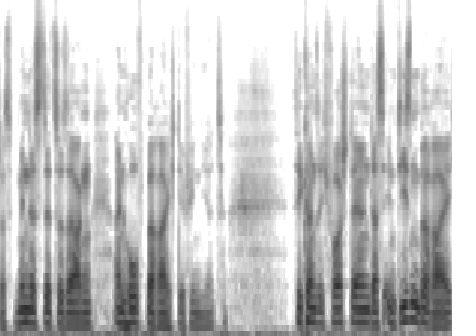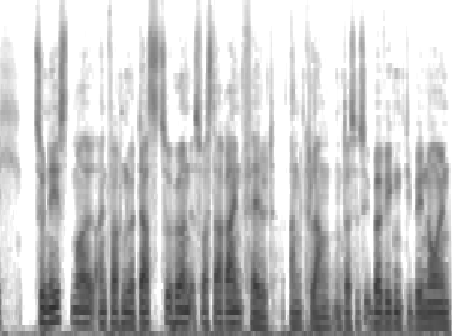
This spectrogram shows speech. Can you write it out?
das Mindeste zu sagen, ein Hofbereich definiert. Sie können sich vorstellen, dass in diesem Bereich zunächst mal einfach nur das zu hören ist, was da reinfällt an Klang. Und das ist überwiegend die B9,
